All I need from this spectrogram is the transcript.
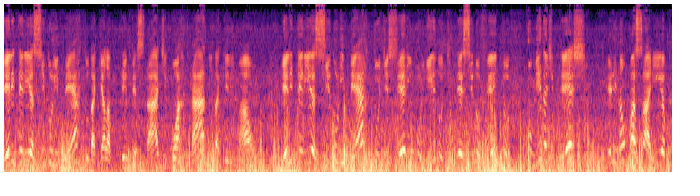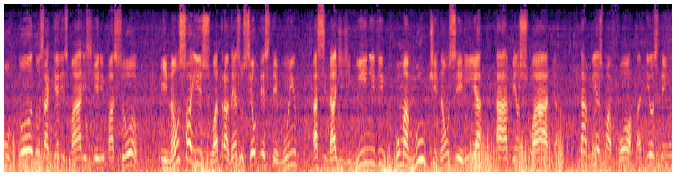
ele teria sido liberto daquela tempestade, guardado daquele mal, ele teria sido liberto de ser engolido, de ter sido feito comida de peixe, ele não passaria por todos aqueles males que ele passou. E não só isso, através do seu testemunho, a cidade de Nínive, uma multidão seria abençoada. Da mesma forma, Deus tem um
